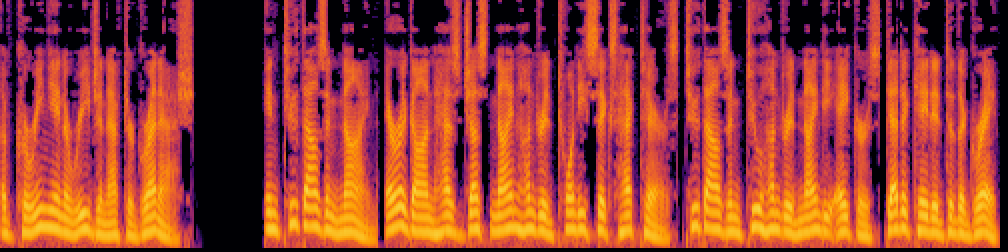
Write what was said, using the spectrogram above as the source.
of Cariñena region after Grenache. In 2009, Aragon has just 926 hectares (2,290 acres) dedicated to the grape.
